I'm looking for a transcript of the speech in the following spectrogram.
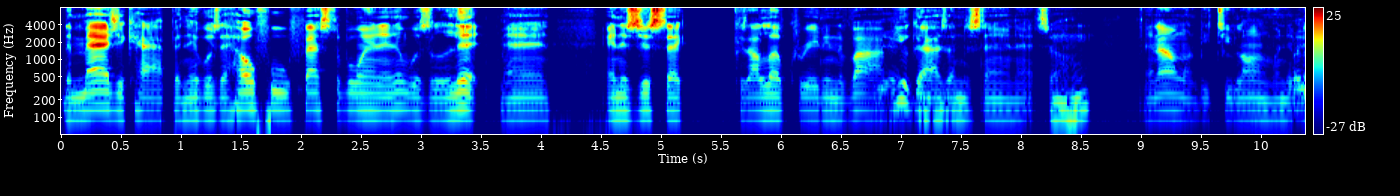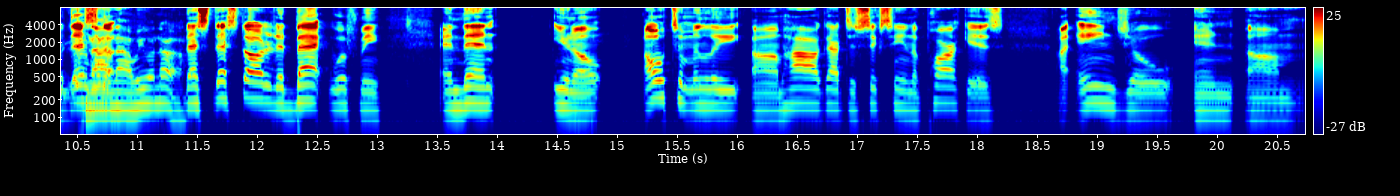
the magic happened. It was a health food festival, and, and it was lit, man. And it's just that because I love creating the vibe. Yeah. You guys understand that, so. Mhm. And I don't want to be too long winded, but that's Nah, nah, we don't know. that's that started it back with me, and then you know ultimately um, how I got to 16 in the park is an angel in um,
